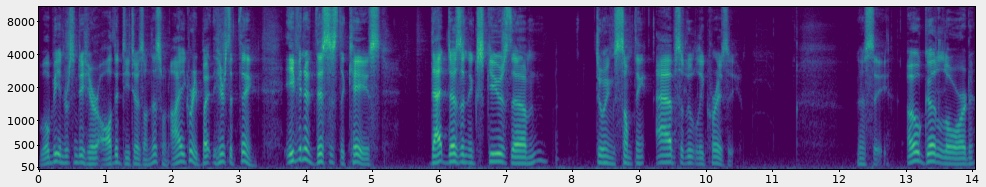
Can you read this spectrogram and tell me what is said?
Will be interesting to hear all the details on this one. I agree, but here's the thing. Even if this is the case, that doesn't excuse them doing something absolutely crazy. Let's see. Oh, good lord,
